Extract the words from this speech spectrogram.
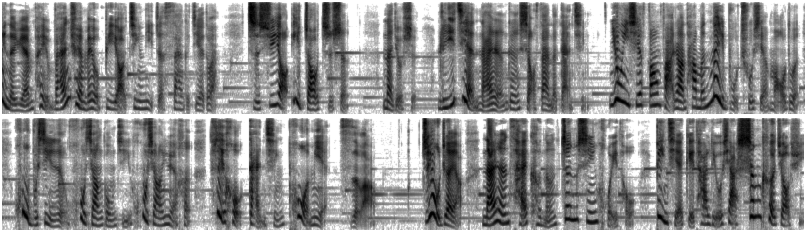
明的原配完全没有必要经历这三个阶段，只需要一招制胜，那就是离间男人跟小三的感情。用一些方法让他们内部出现矛盾，互不信任，互相攻击，互相怨恨，最后感情破灭，死亡。只有这样，男人才可能真心回头，并且给他留下深刻教训，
